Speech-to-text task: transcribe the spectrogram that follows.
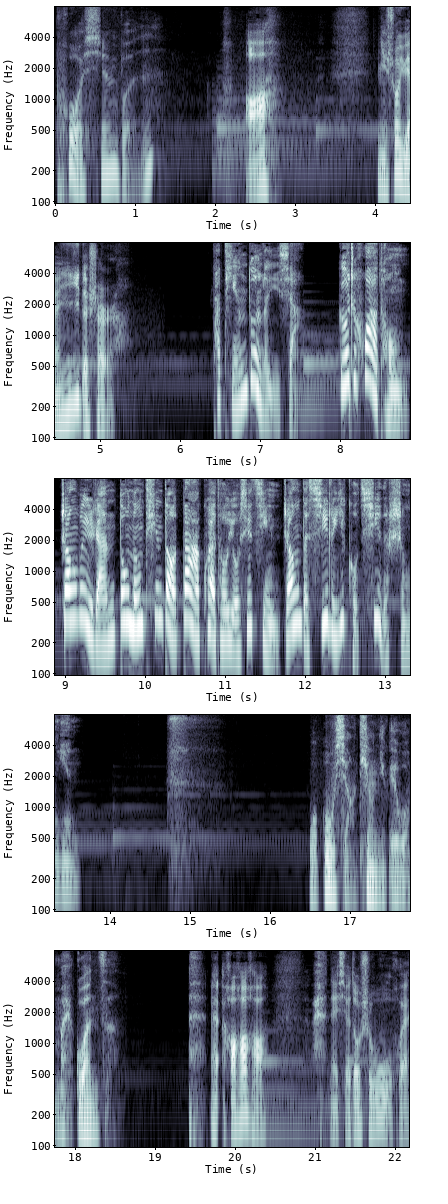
破新闻？哦，你说袁一的事儿啊？”他停顿了一下，隔着话筒，张蔚然都能听到大块头有些紧张的吸了一口气的声音。我不想听你给我卖关子。哎，好，好，好，哎，那些都是误会，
